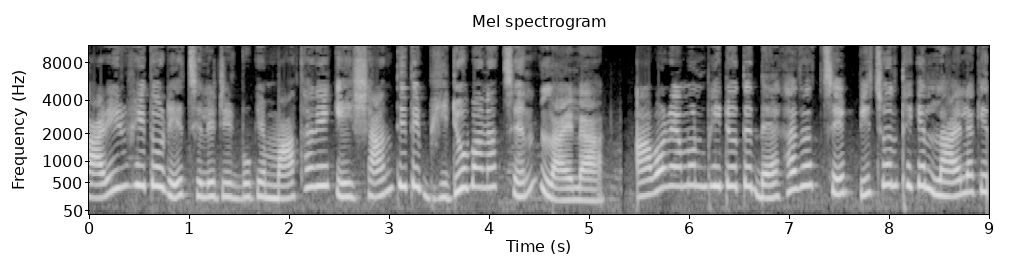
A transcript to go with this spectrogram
গাড়ির ভিতরে ছেলেটির বুকে মাথা রেখে শান্তিতে ভিডিও বানাচ্ছেন লায়লা। আবার এমন ভিডিওতে দেখা যাচ্ছে পিছন থেকে লায়লাকে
